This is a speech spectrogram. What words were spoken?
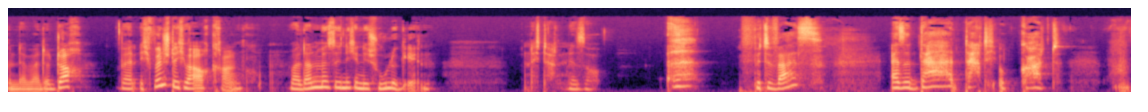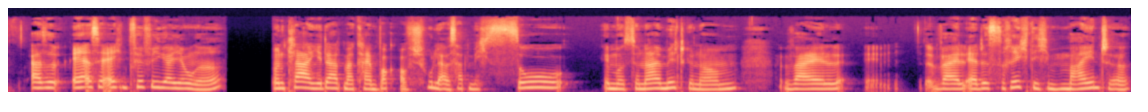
Und er meinte, doch, wenn, ich wünschte, ich war auch krank, weil dann müsste ich nicht in die Schule gehen. Und ich dachte mir so, äh, bitte was? Also da dachte ich, oh Gott. Also er ist ja echt ein pfiffiger Junge. Und klar, jeder hat mal keinen Bock auf Schule, aber es hat mich so emotional mitgenommen, weil weil er das richtig meinte.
